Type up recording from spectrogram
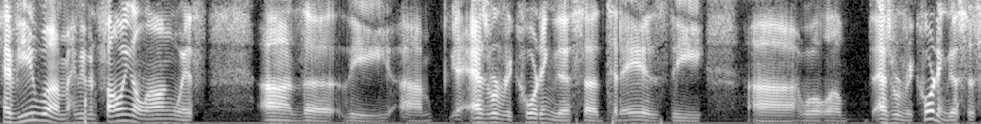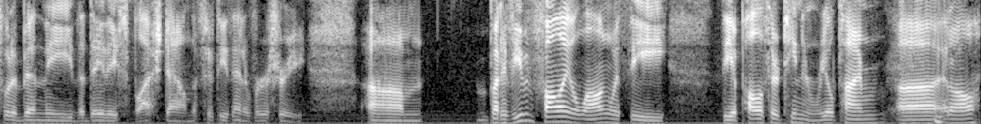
Have you um have you been following along with uh, the the um, as we're recording this uh, today is the uh, well as we're recording this this would have been the the day they splashed down the 50th anniversary. Um, but have you been following along with the the Apollo 13 in real time uh, at all?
